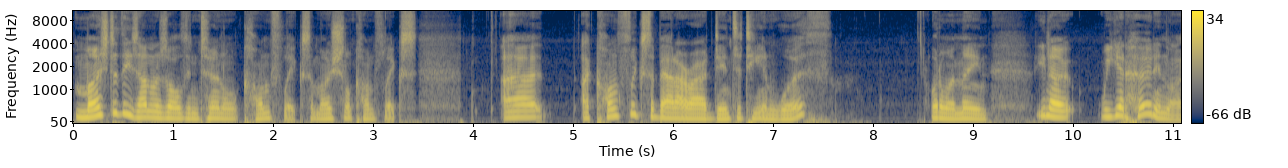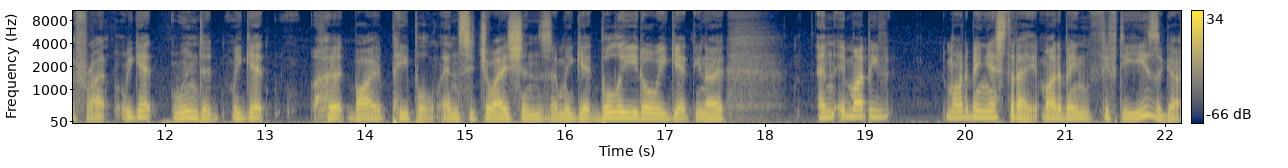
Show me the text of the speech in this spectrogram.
most of these unresolved internal conflicts, emotional conflicts, are, are conflicts about our identity and worth. What do I mean? You know, we get hurt in life, right? We get wounded. We get hurt by people and situations, and we get bullied, or we get, you know, and it might be might have been yesterday. It might have been 50 years ago.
